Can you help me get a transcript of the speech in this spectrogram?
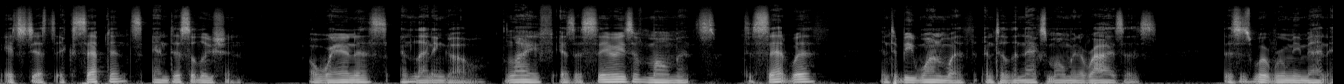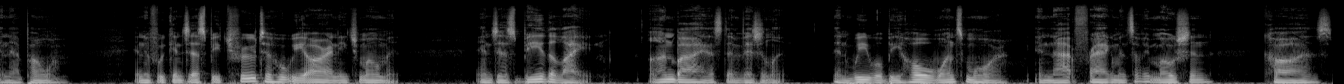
It's just acceptance and dissolution, awareness and letting go. Life is a series of moments to set with and to be one with until the next moment arises. This is what Rumi meant in that poem. And if we can just be true to who we are in each moment, and just be the light, unbiased and vigilant, then we will be whole once more and not fragments of emotion, cause,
